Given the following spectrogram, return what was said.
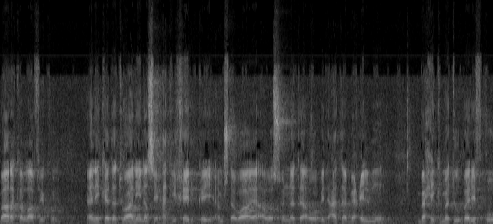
بارك الله فيكم يعني کە دەتوانی نصیحەتی خیر بکەی ئەم شتە وایە ئەوە سنەتە ئەوە بدعەتە بە علم و بە حکمەت و بەریفق و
